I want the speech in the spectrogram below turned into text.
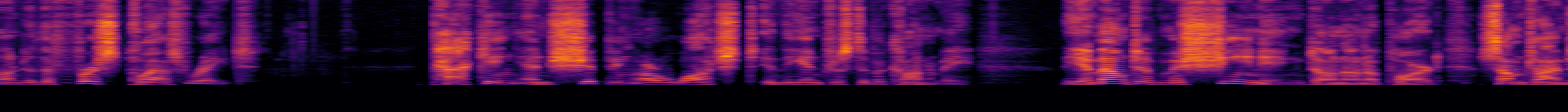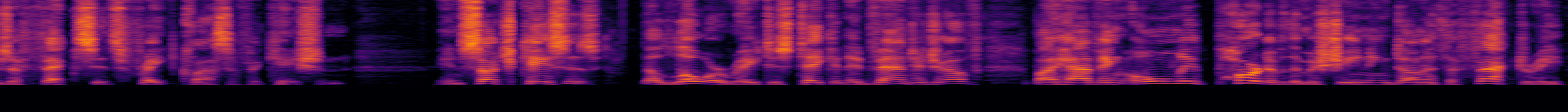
under the first class rate. Packing and shipping are watched in the interest of economy, the amount of machining done on a part sometimes affects its freight classification. In such cases, the lower rate is taken advantage of by having only part of the machining done at the factory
